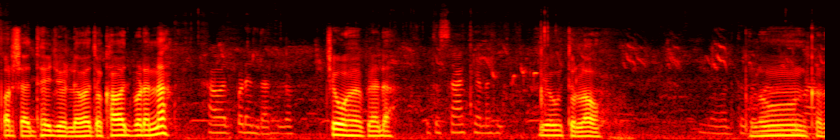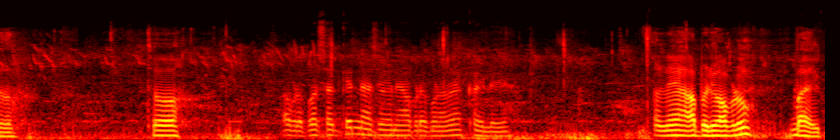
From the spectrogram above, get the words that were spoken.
પ્રસાદ થઈ ગયો એટલે હવે તો ખાવા જ પડે ને ખાવા જ પડે ને કેવો હે પેંડા? તો સાખ્યા નહીં. એવું તો લાવો. લોન કરો. તો આપણે પ્રસાદ કરી નાખ્યો અને આપણે પણ હવે ખાઈ લઈએ. અને આપણું આપણું બાઈક.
